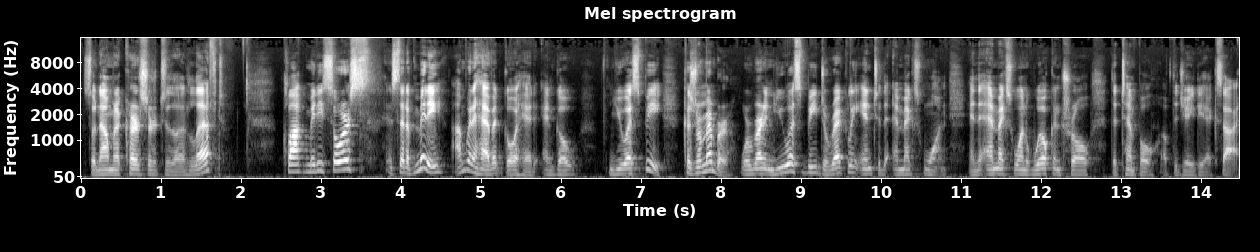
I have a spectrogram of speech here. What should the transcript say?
So now I'm going to cursor to the left clock MIDI source, instead of MIDI, I'm going to have it go ahead and go from USB. Because remember, we're running USB directly into the MX1, and the MX1 will control the tempo of the JDXI.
